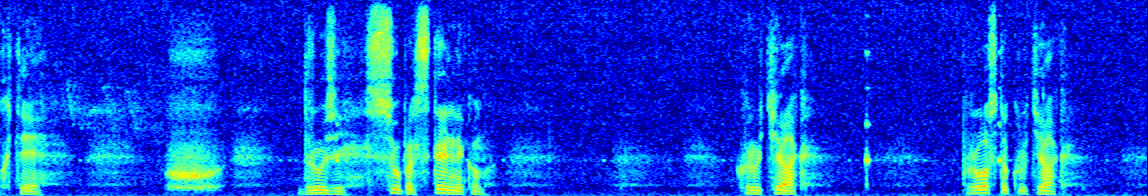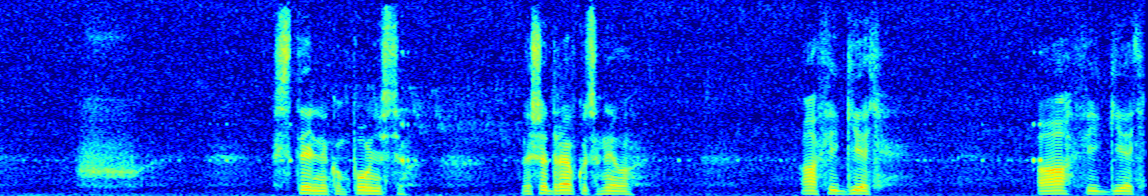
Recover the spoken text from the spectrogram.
Ох ти. Друзі, супер стильником. Крутяк. Просто крутяк. Стильником повністю. Лише древко згнило. Офігеть. Офігеть.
